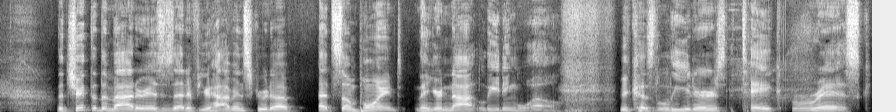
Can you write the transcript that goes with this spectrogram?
the truth of the matter is, is that if you haven't screwed up at some point, then you're not leading well. because leaders take risk.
